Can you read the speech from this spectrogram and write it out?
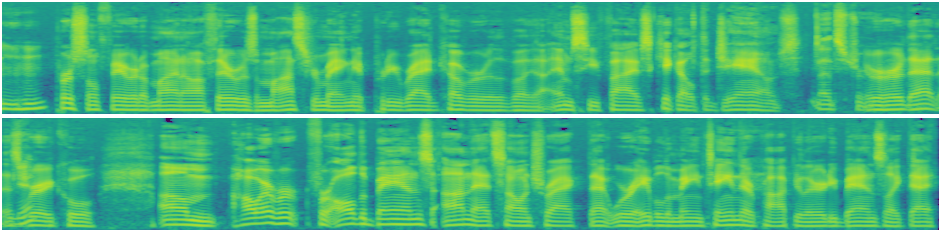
Mm-hmm. Personal favorite of mine off there was a Monster Magnet, pretty rad cover of uh, MC5's Kick Out the Jams. That's You true. ever heard that? That's Yeah. very cool. Um, however, for all the bands on that soundtrack that were able to maintain their popularity, bands like that,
